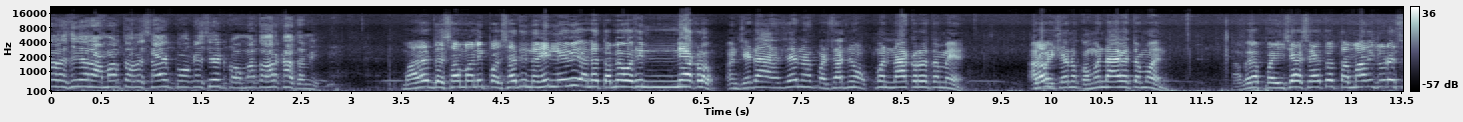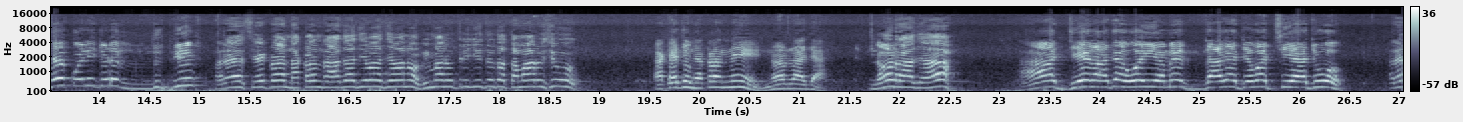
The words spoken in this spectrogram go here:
કરે છે યાર અમાર તો હવે સાહેબ કહો કે શેઠ કહો અમાર તો હરખા તમે. મારે દશામાની પ્રસાદી નહીં લેવી અને તમે ઓથી નીકળો. અને છેટા છે ને પ્રસાદનું અપમાન ના કરો તમે. આ પૈસાનો કમંડ આવ્યો તમને. હવે પૈસા છે તો તમારી જોડે છે કોઈની જોડે રૂપિયો? અરે શેઠ ભાઈ નકળન રાજા જેવા જવાનો અભિમાન ઉતરી ગયું તો તમારું શું? આ કઈ નકળન નહીં નળ રાજા. નળ રાજા? આ જે રાજા હોય એ અમે રાજા જેવા જ છીએ આ જુઓ. અરે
